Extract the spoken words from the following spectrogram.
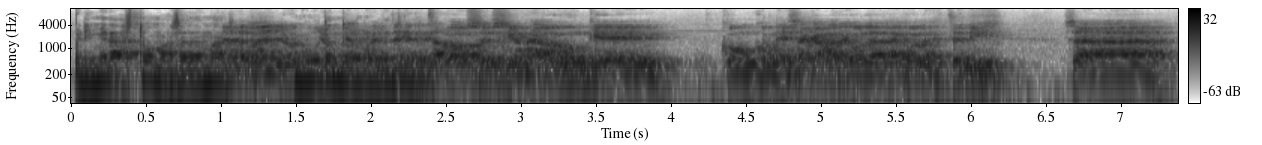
primeras tomas, además. Además, yo, no hubo yo tanto que repetir. estaba obsesionado con que con, con esa cámara, con la, con la Steady. O sea,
